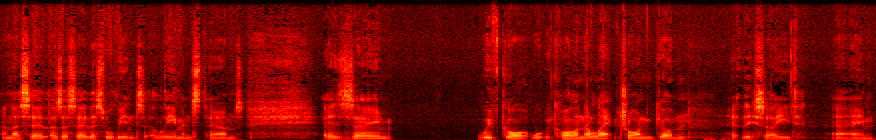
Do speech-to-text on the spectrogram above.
and I said as I said this will be in sort of layman's terms is um, we've got what we call an electron gun at the side um,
